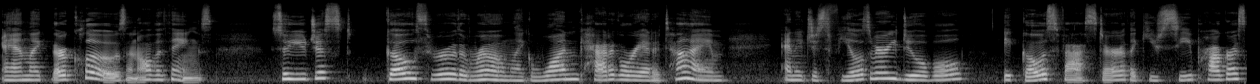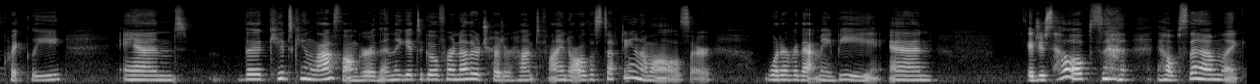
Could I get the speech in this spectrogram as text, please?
And like their clothes and all the things. So you just go through the room like one category at a time and it just feels very doable. It goes faster, like you see progress quickly and the kids can last longer. Then they get to go for another treasure hunt to find all the stuffed animals or whatever that may be. And it just helps. it helps them like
